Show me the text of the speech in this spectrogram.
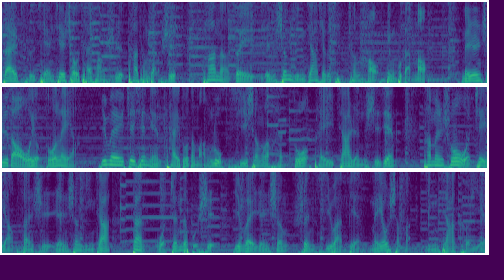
在此前接受采访时，他曾表示，他呢对“人生赢家”这个称号并不感冒。没人知道我有多累啊，因为这些年太多的忙碌，牺牲了很多陪家人的时间。他们说我这样算是人生赢家，但我真的不是，因为人生瞬息万变，没有什么赢家可言。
